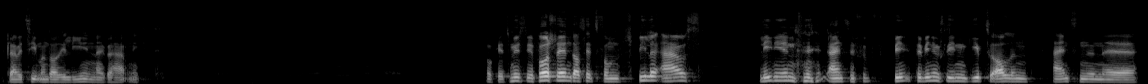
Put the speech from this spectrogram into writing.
Ich glaube, jetzt sieht man da die Linien überhaupt nicht. Okay, jetzt müsst ihr vorstellen, dass jetzt vom Spieler aus Linien, einzelne Verbindungslinien gibt zu allen einzelnen äh,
